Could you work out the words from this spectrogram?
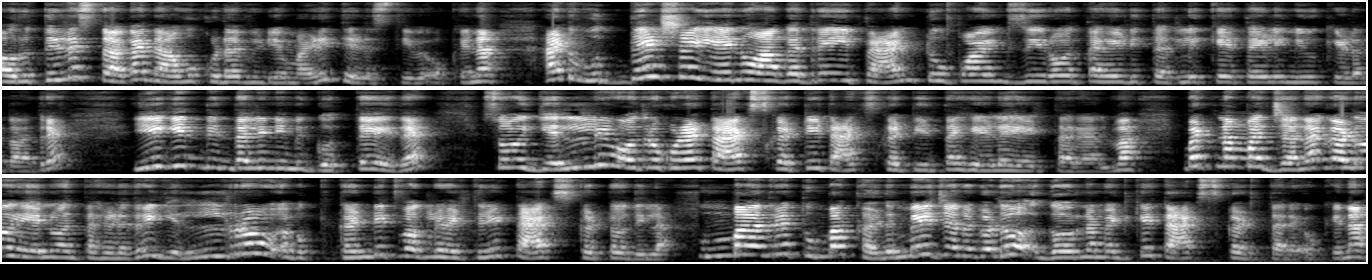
ಅವರು ತಿಳಿಸಿದಾಗ ನಾವು ಕೂಡ ವಿಡಿಯೋ ಮಾಡಿ ತಿಳಿಸ್ತೀವಿ ಓಕೆನಾ ಅಂಡ್ ಉದ್ದೇಶ ಏನು ಆಗದ್ರೆ ಈ ಪ್ಯಾನ್ ಟೂ ಪಾಯಿಂಟ್ ಜೀರೋ ಅಂತ ಹೇಳಿ ತರ್ಲಿಕ್ಕೆ ಅಂತ ಹೇಳಿ ನೀವು ಕೇಳೋದಾದ್ರೆ ಈಗಿನ ದಿನದಲ್ಲಿ ನಿಮಗೆ ಗೊತ್ತೇ ಇದೆ. ಸೊ ಎಲ್ಲಿ ಹೋದ್ರೂ ಕೂಡ ಟ್ಯಾಕ್ಸ್ ಕಟ್ಟಿ ಟ್ಯಾಕ್ಸ್ ಕಟ್ಟಿ ಅಂತ ಹೇಳೇ ಹೇಳ್ತಾರೆ ಅಲ್ವಾ? ಬಟ್ ನಮ್ಮ ಜನಗಳು ಏನು ಅಂತ ಹೇಳಿದ್ರೆ ಎಲ್ಲರೂ ಖಂಡಿತವಾಗ್ಲೂ ಹೇಳ್ತೀನಿ ಟ್ಯಾಕ್ಸ್ ಕಟ್ಟೋದಿಲ್ಲ. ತುಂಬಾ ಅಂದ್ರೆ ತುಂಬಾ ಕಡಿಮೆ ಜನಗಳು ಗೌರ್ಮೆಂಟ್ಗೆ ಟ್ಯಾಕ್ಸ್ ಕಟ್ತಾರೆ ಓಕೆನಾ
